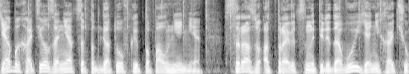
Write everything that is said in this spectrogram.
Я бы хотел заняться подготовкой пополнения. Сразу отправиться на передовую я не хочу.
